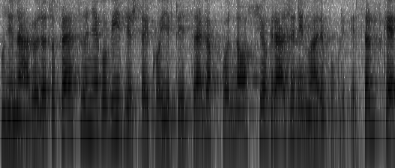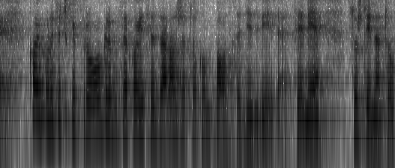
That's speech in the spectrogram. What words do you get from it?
On je naveo da to predstavlja njegov izvještaj koji je prije svega podnosio građanima Republike Srpske kao i politički program za koji se zalaže tokom posljednje dvije decenije. Suština tog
